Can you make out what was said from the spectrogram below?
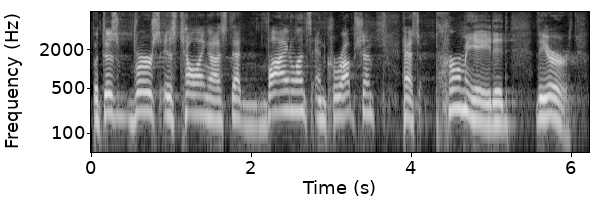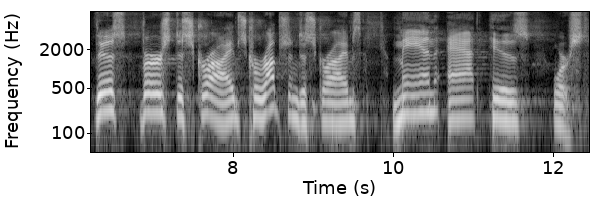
but this verse is telling us that violence and corruption has permeated the earth. This verse describes, corruption describes, man at his worst.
